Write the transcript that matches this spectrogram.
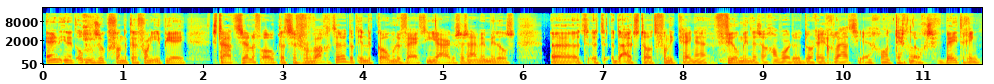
En in het onderzoek van de California EPA staat zelf ook dat ze verwachten dat in de komende 15 jaar, dus daar zijn we inmiddels, uh, het, het, de uitstoot van die krengen veel minder zal gaan worden. Door regulatie en gewoon technologische verbetering.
